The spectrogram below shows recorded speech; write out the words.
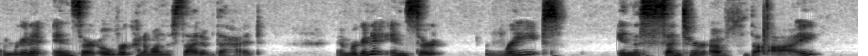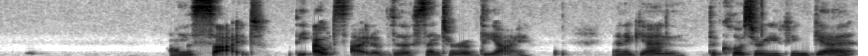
And we're going to insert over kind of on the side of the head. And we're going to insert right in the center of the eye on the side, the outside of the center of the eye. And again, the closer you can get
